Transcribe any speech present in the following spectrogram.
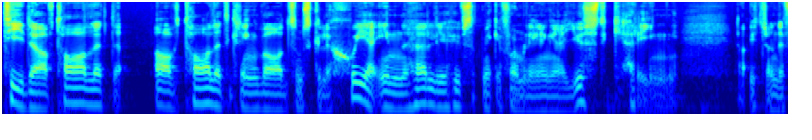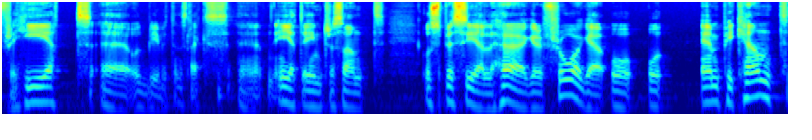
Tidöavtalet avtalet kring vad som skulle ske innehöll ju hyfsat mycket formuleringar just kring ja, yttrandefrihet eh, och blivit en slags eh, jätteintressant och speciell högerfråga. Och, och en pikant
